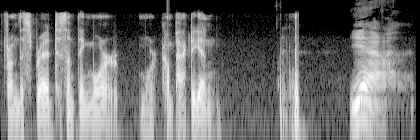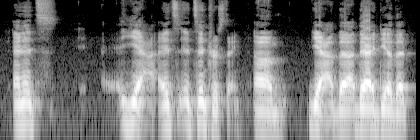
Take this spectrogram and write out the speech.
from the spread to something more more compact again. Yeah, and it's yeah, it's it's interesting. Um, yeah, the the idea that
